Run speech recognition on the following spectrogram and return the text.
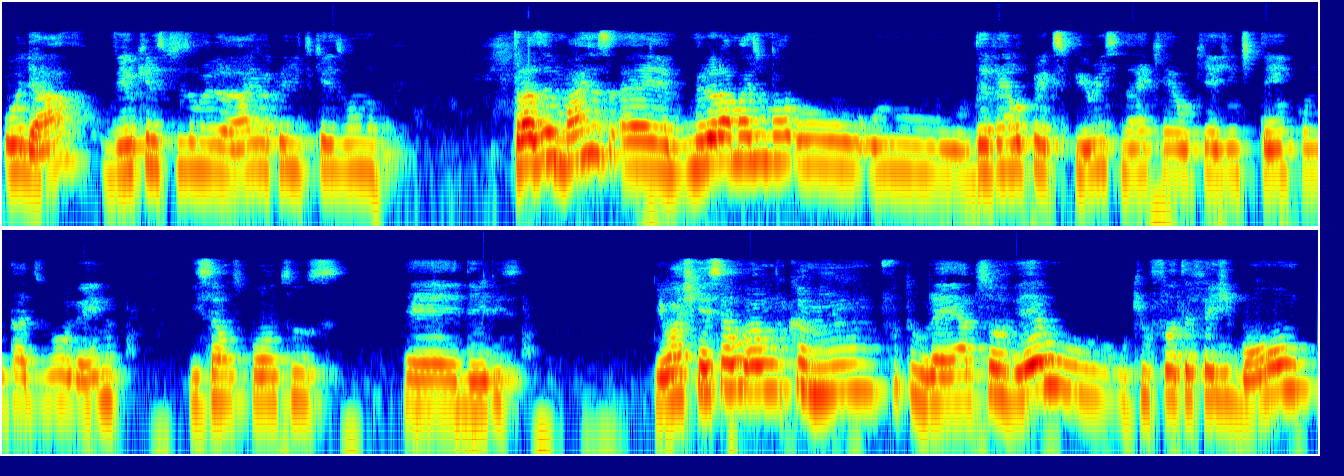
olhar, ver o que eles precisam melhorar, e eu acredito que eles vão trazer mais, é, melhorar mais o, o, o, developer experience, né, que é o que a gente tem quando está desenvolvendo. Isso é um dos pontos é, deles. Eu acho que esse é, o, é um caminho futuro, é absorver o, o que o Flutter fez de bom,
